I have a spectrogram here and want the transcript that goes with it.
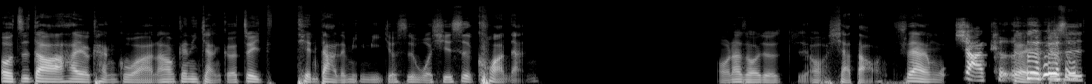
哦，知道啊，他有看过啊。”然后跟你讲个最天大的秘密，就是我其实是跨男。我、哦、那时候就哦吓到，虽然我下课，对，就是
